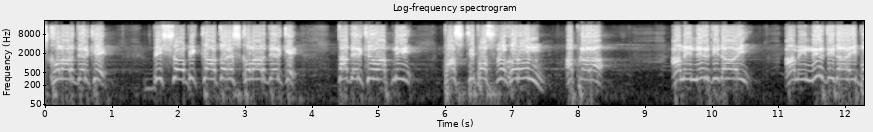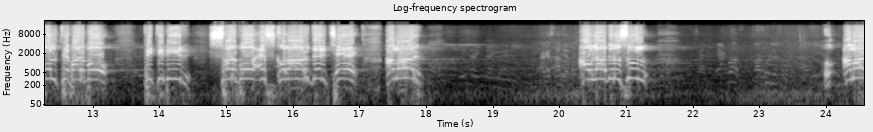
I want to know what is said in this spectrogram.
স্কলারদেরকে, বিশ্ববিখ্যাত স্কলারদেরকে, তাদেরকেও আপনি পাঁচটি প্রশ্ন করুন। আপনারা, আমি নির্দ্বিধায় আমি নির্দ্বিধায় বলতে পারব, পৃথিবীর সর্ব স্কলারদের চেয়ে আমার আউলাদ রসুল আমার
